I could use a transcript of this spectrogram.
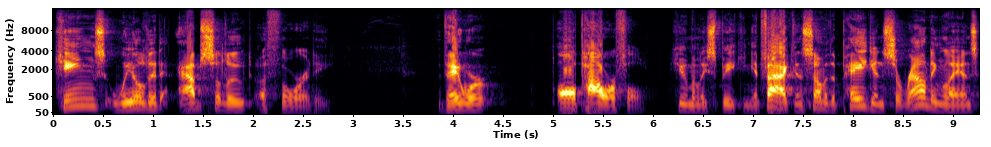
Kings wielded absolute authority. They were all powerful, humanly speaking. In fact, in some of the pagan surrounding lands,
